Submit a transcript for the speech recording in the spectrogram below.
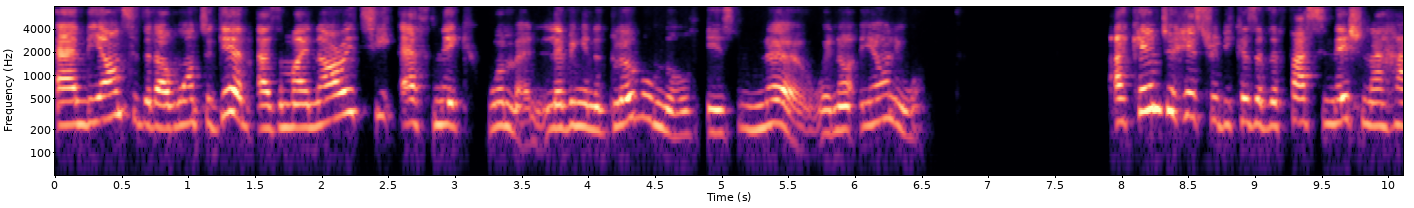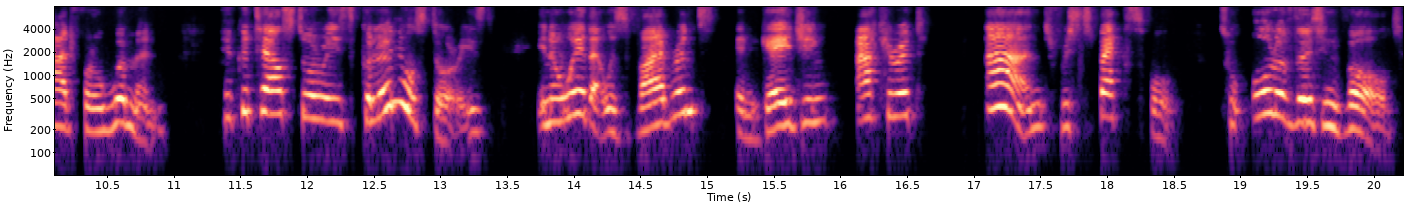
And the answer that I want to give as a minority ethnic woman living in the global north is no, we're not the only one. I came to history because of the fascination I had for a woman who could tell stories, colonial stories, in a way that was vibrant, engaging, accurate, and respectful to all of those involved,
